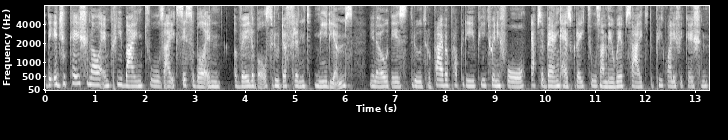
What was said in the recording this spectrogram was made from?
the educational and pre-buying tools are accessible and available through different mediums. You know, there's through through private property, P24, Absa Bank has great tools on their website, the pre-qualification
